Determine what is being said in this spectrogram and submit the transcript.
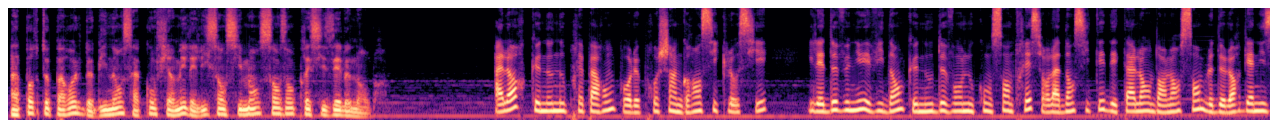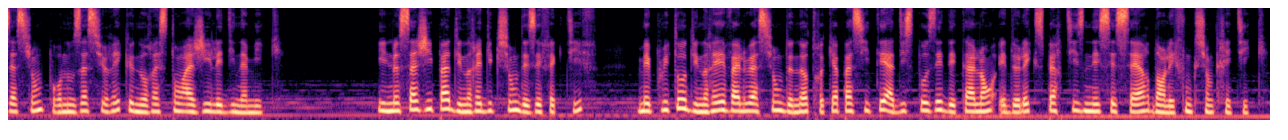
un porte-parole de Binance a confirmé les licenciements sans en préciser le nombre. Alors que nous nous préparons pour le prochain grand cycle haussier, il est devenu évident que nous devons nous concentrer sur la densité des talents dans l'ensemble de l'organisation pour nous assurer que nous restons agiles et dynamiques. Il ne s'agit pas d'une réduction des effectifs, mais plutôt d'une réévaluation de notre capacité à disposer des talents et de l'expertise nécessaires dans les fonctions critiques.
